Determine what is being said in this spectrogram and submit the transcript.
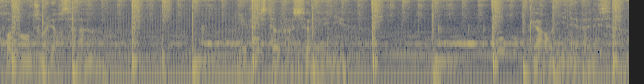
trois bandes Jean Lursa. Il y a Christophe au soleil, Caroline et Vanessa.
